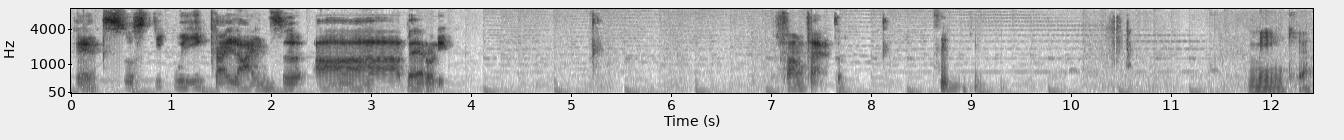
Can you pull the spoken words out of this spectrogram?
che sostituì Kyle Hines a Veroli. Fun fact. Minchia.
